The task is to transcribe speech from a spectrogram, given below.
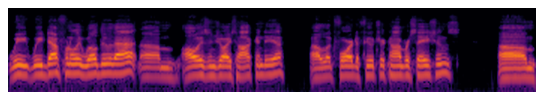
we we definitely will do that. Um, always enjoy talking to you. I look forward to future conversations. Um,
